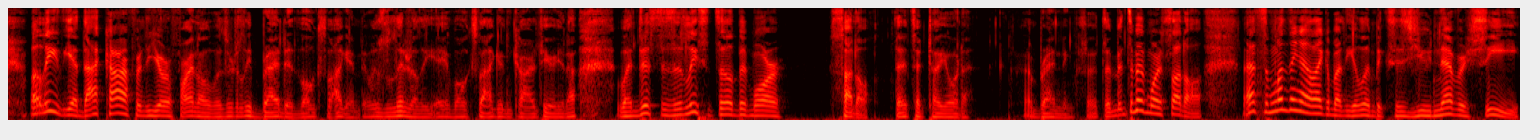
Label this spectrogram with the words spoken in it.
well, at least yeah, that car for the Euro final was really branded Volkswagen. It was literally a Volkswagen car too, you know. But this is at least it's a little bit more subtle that it's a Toyota branding, so it's a it's a bit more subtle. That's the one thing I like about the Olympics is you never see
